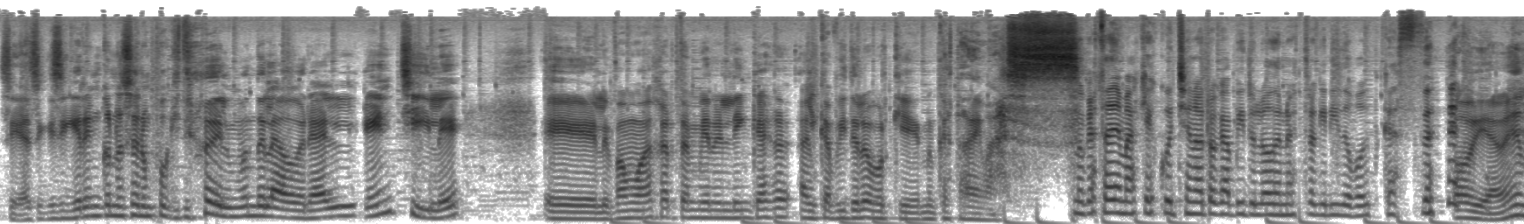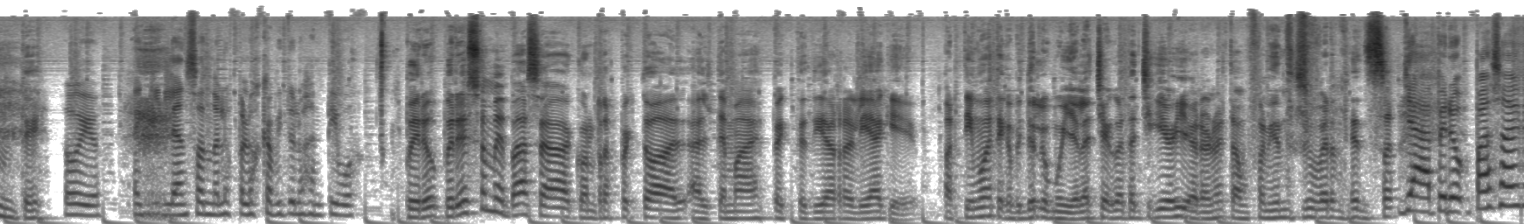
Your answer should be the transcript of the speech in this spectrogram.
Sí, así que si quieren conocer un poquito del mundo laboral en Chile, eh, les vamos a dejar también el link al capítulo porque nunca está de más. Nunca está de más que escuchen otro capítulo de nuestro querido podcast. Obviamente. Obvio, aquí lanzándolos para los capítulos antiguos. Pero, pero eso me pasa con respecto al, al tema de expectativa realidad, que partimos de este capítulo muy a la chacota, chiquillos, y ahora nos estamos poniendo súper denso. Ya, pero pasa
